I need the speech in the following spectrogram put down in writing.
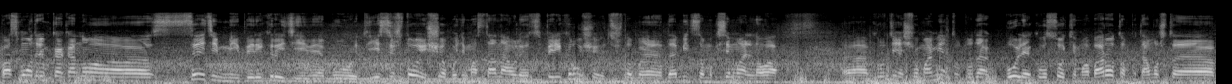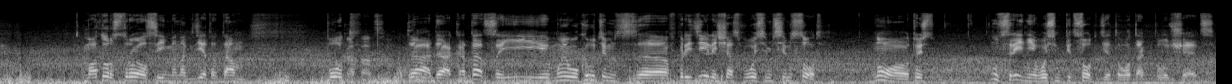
Посмотрим, как оно с этими перекрытиями будет. Если что, еще будем останавливаться, перекручивать, чтобы добиться максимального э, крутящего момента туда более к высоким оборотам, потому что мотор строился именно где-то там под... Кататься. Да, да, кататься, и мы его крутим э, в пределе сейчас 8700. Ну, то есть, ну, среднее 8500 где-то, вот так получается.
